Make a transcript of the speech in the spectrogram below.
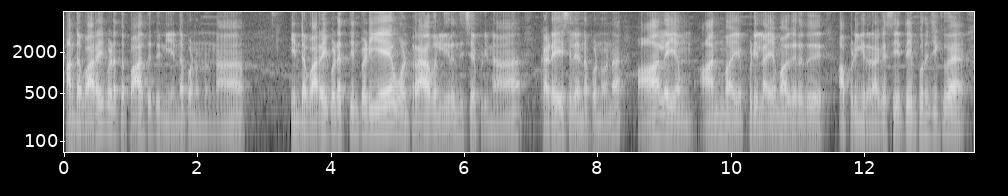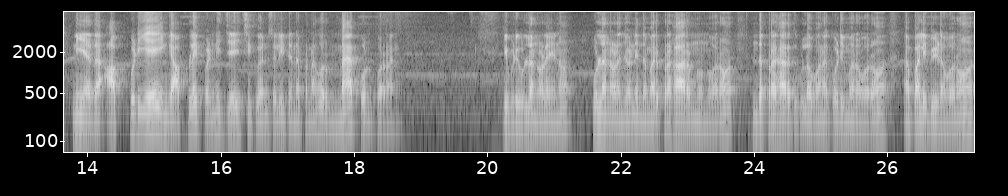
அந்த வரைபடத்தை பார்த்துட்டு நீ என்ன பண்ணணுன்னா இந்த வரைபடத்தின்படியே உன் ட்ராவல் இருந்துச்சு அப்படின்னா கடைசியில் என்ன பண்ணுவேன்னா ஆலயம் ஆன்மா எப்படி லயமாகிறது அப்படிங்கிற ரகசியத்தையும் புரிஞ்சிக்குவேன். நீ அதை அப்படியே இங்கே அப்ளை பண்ணி ஜெயிச்சுக்குவேன்னு சொல்லிட்டு என்ன பண்ணாங்க? ஒரு மேப் ஒன்று போடுறாங்க. இப்படி உள்ள நுழையணும். உள்ளே நுழைஞ்சோடனே இந்த மாதிரி பிரகாரம்னு ஒன்று வரும். இந்த பிரகாரத்துக்குள்ளே போனால் கொடிமரம் வரும் பலிபீடம் வரும்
